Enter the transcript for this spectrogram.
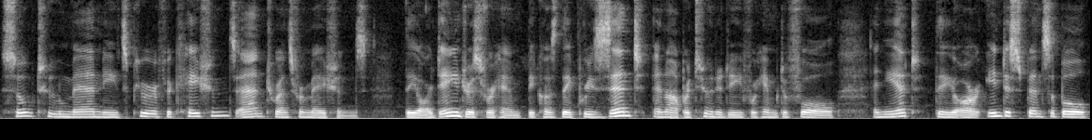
so too man needs purifications and transformations. They are dangerous for him because they present an opportunity for him to fall, and yet they are indispensable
